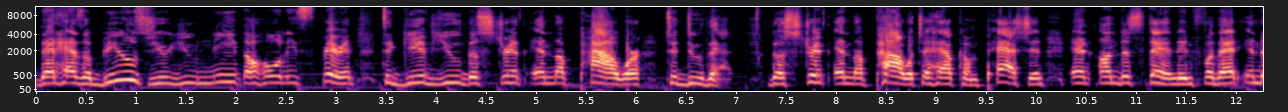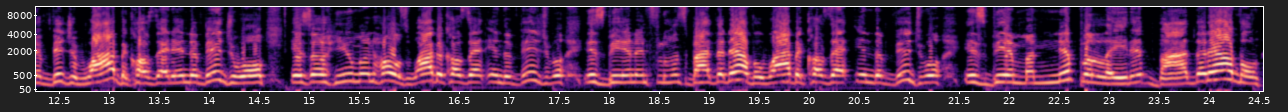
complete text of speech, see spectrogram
that has abused you. You need the Holy Spirit to give you the strength and the power to do that the strength and the power to have compassion and understanding for that individual. Why? Because that individual is a human host. Why? Because that individual is being influenced by the devil. Why? Because that individual is being manipulated by the devil.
